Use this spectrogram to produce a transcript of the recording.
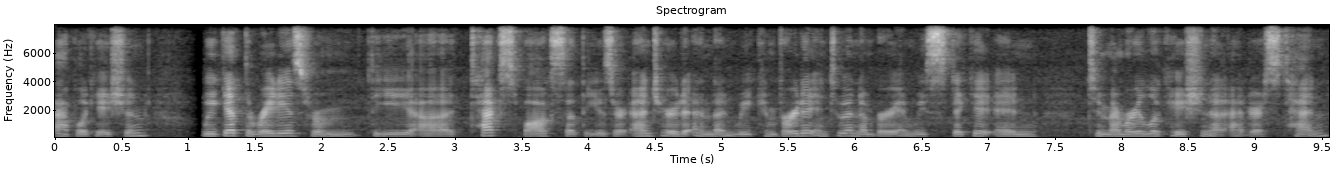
application, we get the radius from the uh, text box that the user entered, and then we convert it into a number and we stick it in to memory location at address 10.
